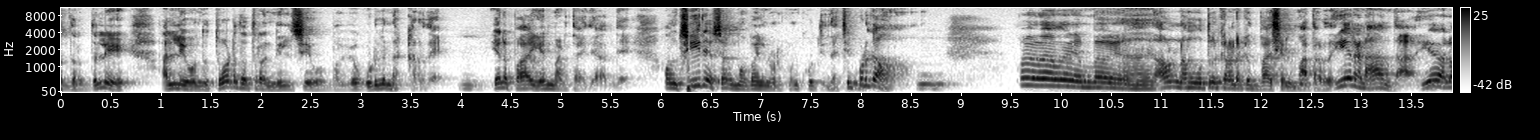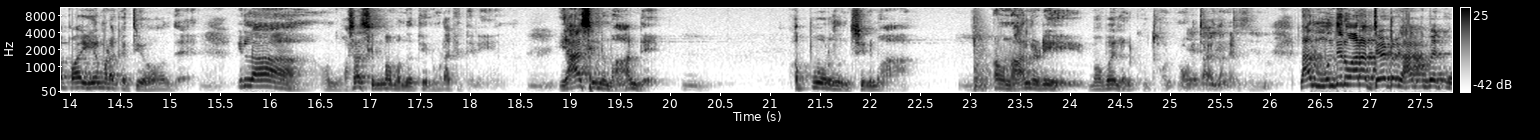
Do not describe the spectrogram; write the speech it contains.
ಸಂದರ್ಭದಲ್ಲಿ ಅಲ್ಲಿ ಒಂದು ತೋಟದ ಹತ್ರ ನಿಲ್ಲಿಸಿ ಒಬ್ಬ ಹುಡುಗನ ಕರೆದೆ. ಏನಪ್ಪ ಏನು ಮಾಡ್ತಾ ಇದೆಯಾ ಅಂದೆ. ಅವ್ನು ಸೀರಿಯಸ್ ಆಗಿ ಮೊಬೈಲ್ ನೋಡ್ಕೊಂಡು ಕೂತಿದ್ದ. ಚಿಕ್ಕ ಹುಡುಗ ಅವನು. ಅವ್ನು ನಮ್ಮ ಉತ್ತರ ಕರ್ನಾಟಕದ ಭಾಷೆಯಲ್ಲಿ ಮಾತಾಡ್ದೆ. ಏನಣ್ಣ ಅಂದ. ಏನಲ್ಲಪ್ಪ ಏನು ಮಾಡಕತ್ತೀಯೋ ಅಂದೆ. ಇಲ್ಲ ಒಂದು ಹೊಸ ಸಿನಿಮಾ ಬಂದತಿ ನೋಡಕತ್ತೀನಿ ಯಾವ ಸಿನಿಮಾ ಅಂದೆ. ಅಪ್ಪು ಅವ್ರದ್ದೊಂದು ಸಿನಿಮಾ ಅವನು ಆಲ್ರೆಡಿ ಮೊಬೈಲಲ್ಲಿ ಕೂತ್ಕೊಂಡು ನೋಡ್ತಾ ಇದ್ದಾನೆ. ನಾನು ಮುಂದಿನ ವಾರ ಥಿಯೇಟ್ರಿಗೆ ಹಾಕಬೇಕು.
